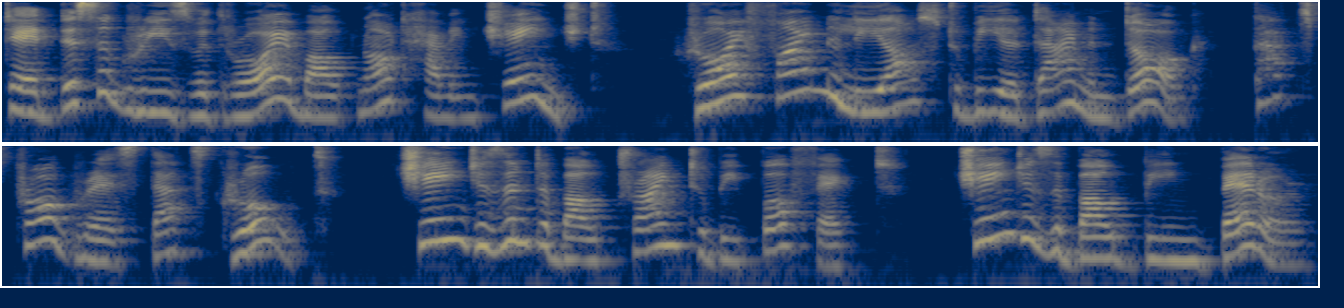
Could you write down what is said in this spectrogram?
Ted disagrees with Roy about not having changed. Roy finally asked to be a diamond dog. That's progress, that's growth. Change isn't about trying to be perfect. Change is about being better.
